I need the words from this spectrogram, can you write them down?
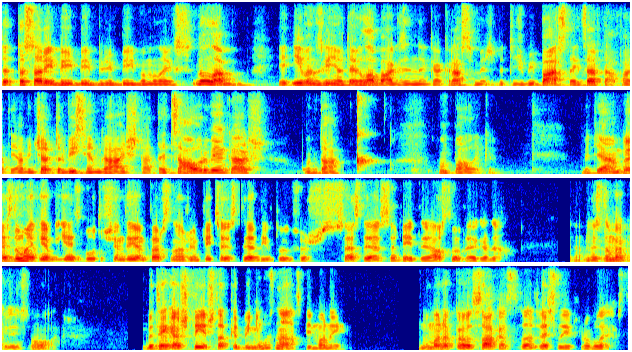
ta- tas arī bija, bija, bija, bija man liekas, nu labi, ja Ivans Giņo tevi labāk zina nekā Krasmirs, bet viņš bija pārsteigts ar tāpat, jā, viņš ar tur visiem gājuši tā te cauri vienkārši, un tā, un palika. Bet, jā. Bet es domāju, ka, ja, ja es būtu šiem diviem personāžiem ticējis tajā 2006, 2007, 2008 gadā, jā. es domāju, ka viņš noliktu. Bet vienkārši tieši tad, kad viņi uznāca pie maniem, nu, man jau sākās tādas veselības problēmas.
